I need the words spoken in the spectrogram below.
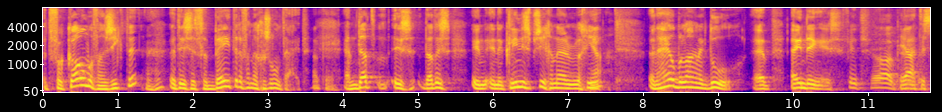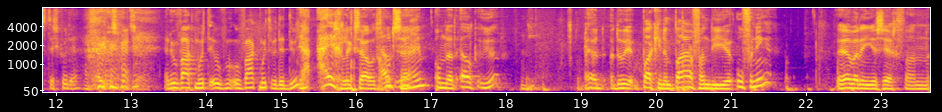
het voorkomen van ziekte. Het is het verbeteren van de gezondheid. Uh-huh. Oké. En dat is, dat is in, in de klinische psychoneurologie Ja. een heel belangrijk doel. Eén ding is fit. Oh. Ja, het is, het is goed, hè? en hoe vaak, moet, hoe, hoe vaak moeten we dit doen? Ja, eigenlijk zou het Elk goed uur? zijn, omdat elk uur eh, doe je, pak je een paar van die eh, oefeningen. Eh, waarin je zegt van.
